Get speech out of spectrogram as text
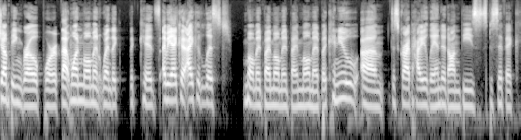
jumping rope, or that one moment when the, the kids? I mean, I could I could list moment by moment by moment, but can you um, describe how you landed on these specific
